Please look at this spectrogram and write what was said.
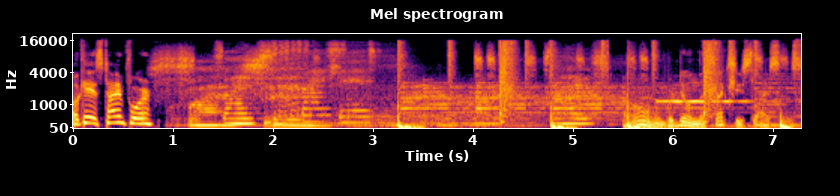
Okay, it's time for. Slices. Oh, we're doing the sexy slices.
